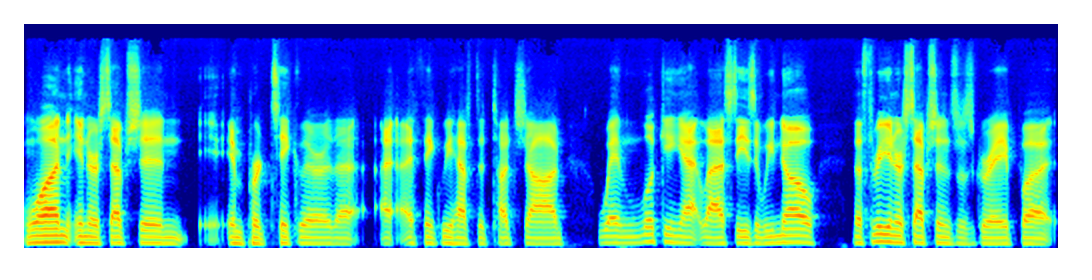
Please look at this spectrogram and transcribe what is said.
One interception in particular that I, I think we have to touch on when looking at last season. We know the three interceptions was great, but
